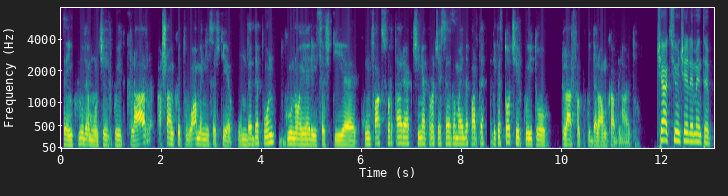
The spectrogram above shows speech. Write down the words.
să includem un circuit clar, așa încât oamenii să știe unde depun, gunoierii să știe cum fac sortarea, cine procesează mai departe, adică tot circuitul clar făcut de la un cap la altul. Ce acțiuni, ce elemente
